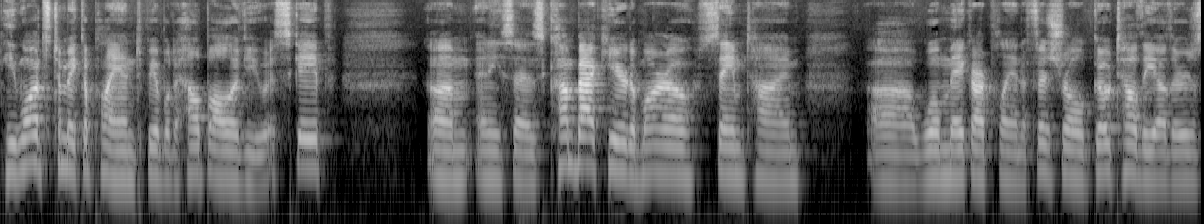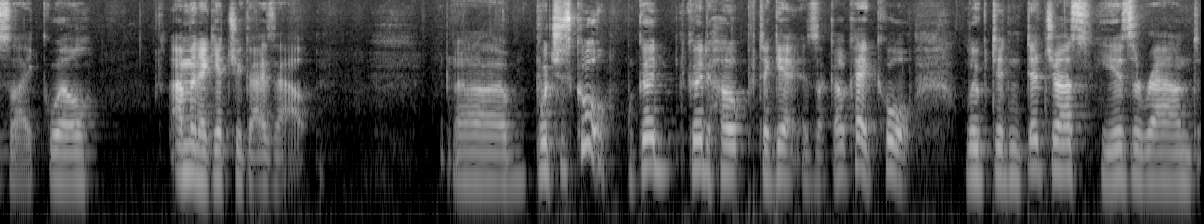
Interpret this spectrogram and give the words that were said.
he wants to make a plan to be able to help all of you escape. Um, and he says, "Come back here tomorrow, same time. Uh, we'll make our plan official. Go tell the others, like, we'll, I'm gonna get you guys out." Uh, which is cool. Good, good hope to get. It's like, okay, cool. Luke didn't ditch us. He is around,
